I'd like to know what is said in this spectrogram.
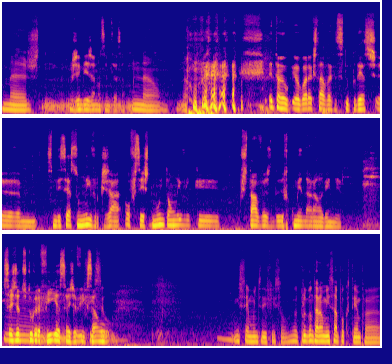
Mas. Hoje em dia já não sentes essa forma. Não, não. então, eu, eu, agora gostava que se tu pudesses, uh, se me dissesse um livro que já ofereceste muito ou um livro que gostavas de recomendar a alguém ler? Seja de fotografia, hum, seja ficção. Difícil. Isso é muito difícil. Perguntaram-me isso há pouco tempo, há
